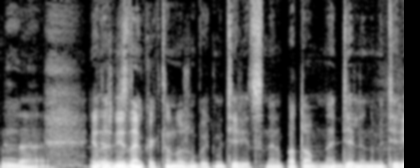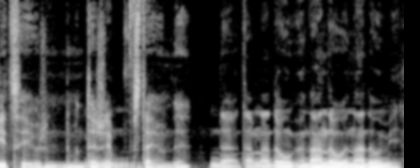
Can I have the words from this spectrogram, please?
да. Я даже не знаю, как там нужно будет материться. Наверное, потом отдельно наматериться и уже на монтаже вставим, да? Да, там надо, у- надо, у- надо уметь.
